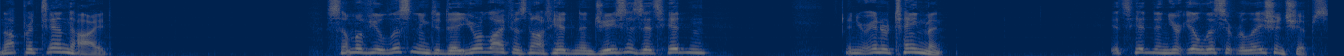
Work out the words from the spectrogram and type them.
not pretend hide. Some of you listening today, your life is not hidden in Jesus, it's hidden in your entertainment. It's hidden in your illicit relationships.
